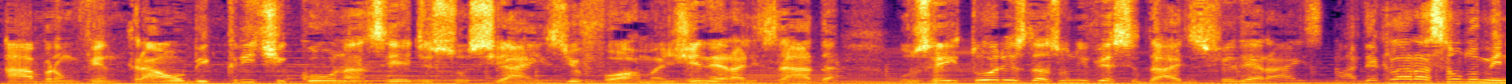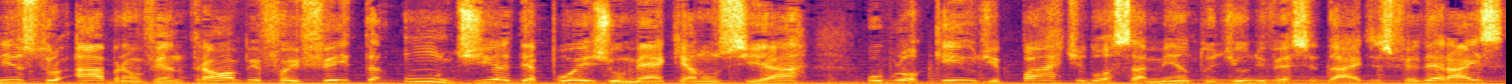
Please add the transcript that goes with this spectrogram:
Abraham Ventraub, criticou nas redes sociais, de forma generalizada, os reitores das universidades federais. A declaração do ministro Abraham Ventraub foi feita um dia depois de o MEC anunciar o bloqueio de parte do orçamento de universidades federais,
